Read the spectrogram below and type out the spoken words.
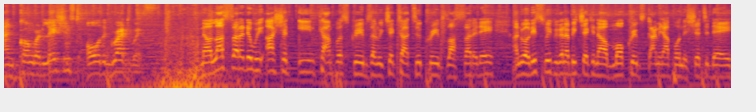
and congratulations to all the graduates. Now, last Saturday we ushered in campus cribs and we checked out two cribs last Saturday. And well, this week we're gonna be checking out more cribs coming up on the show today.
